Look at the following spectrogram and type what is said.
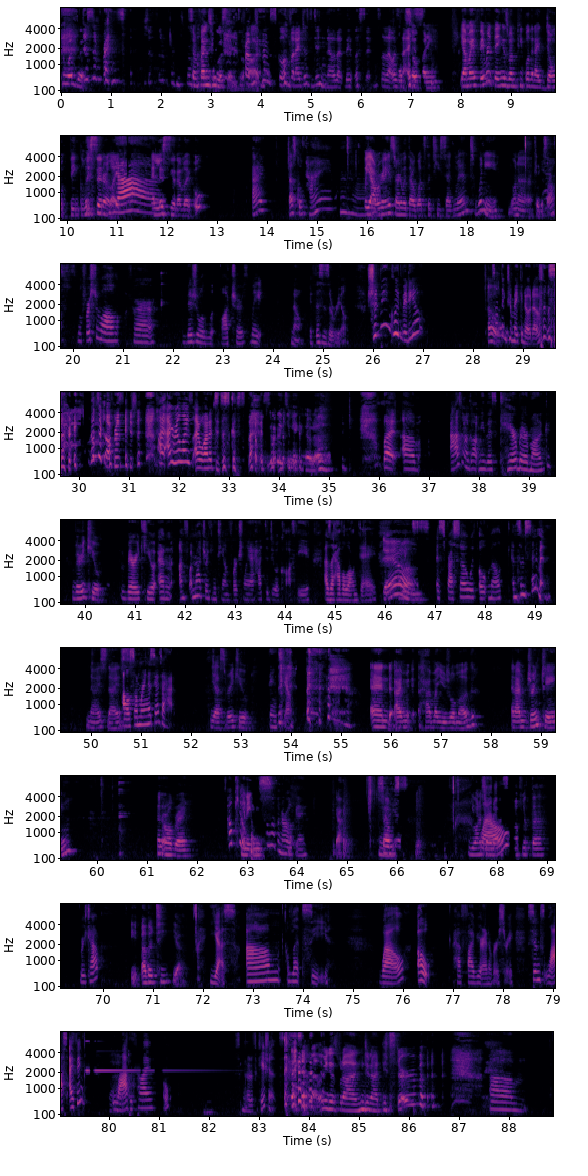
Who was it? just some friends. Just some friends. From Some friends who listened from, from school, but I just didn't know that they listened. So that was That's nice. so funny. Yeah, my favorite thing is when people that I don't think listen are like, yeah. I listen. I'm like, oh, hi, that's cool. Hi. Mhm. But yeah, we're gonna get started with our "What's the Tea" segment. Wynnie, you wanna kick us off? Well, first of all, for visual watchers, wait, no, if this is a reel, should we include video? Oh, Something to make a note of. Sorry, that's a conversation. I, I realized I wanted to discuss that with you, something to make a note of. but um, Asma got me this Care Bear mug. Very cute. Very cute, and I'm, I'm not drinking tea. Unfortunately, I had to do a coffee as I have a long day. Damn. It's espresso with oat milk and some cinnamon. Nice, nice. Also, I'm wearing a Santa hat. yes, very cute. Thank you. And I'm have my usual mug, and I'm drinking an Earl Grey. How cute. Twinings. I love an Earl Grey. Yeah. So Nice. you want to start off with the Recap? Other tea? Yeah. Yes. Um, let's see. Well, oh, I have five year anniversary. Since last I think last time oh some notifications. Let me just put on "Do Not Disturb." um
